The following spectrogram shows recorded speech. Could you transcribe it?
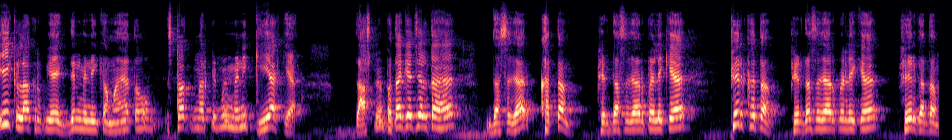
एक लाख रुपया एक दिन में नहीं कमाया तो स्टॉक मार्केट में मैंने किया क्या? लास्ट में पता क्या चलता है? दस हज़ार ख़त्म, फिर दस हज़ार रुपये लेके आए, फिर ख़त्म, फिर दस हज़ार रुपये लेके आए, फिर ख़त्म।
